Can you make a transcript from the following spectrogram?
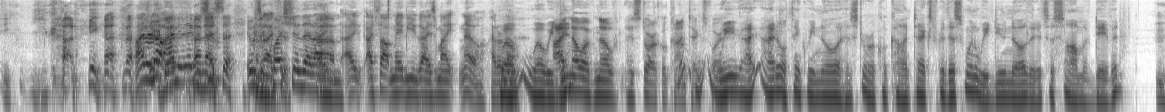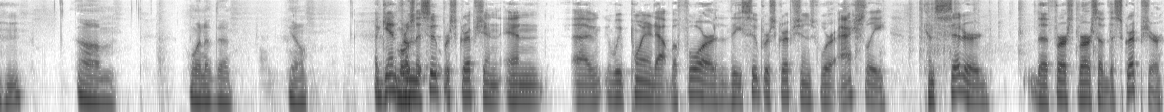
You got me. I don't know. I mean, it was just a it was a question that I, Um, I I thought maybe you guys might know. I don't Well, know. well, we I do- know of no historical context for it. we. I, I don't think we know a historical context for this one. We do know that it's a Psalm of David. Mm-hmm. Um, one of the, you know, Again, Most- from the superscription, and uh, we pointed out before, the superscriptions were actually considered the first verse of the scripture.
